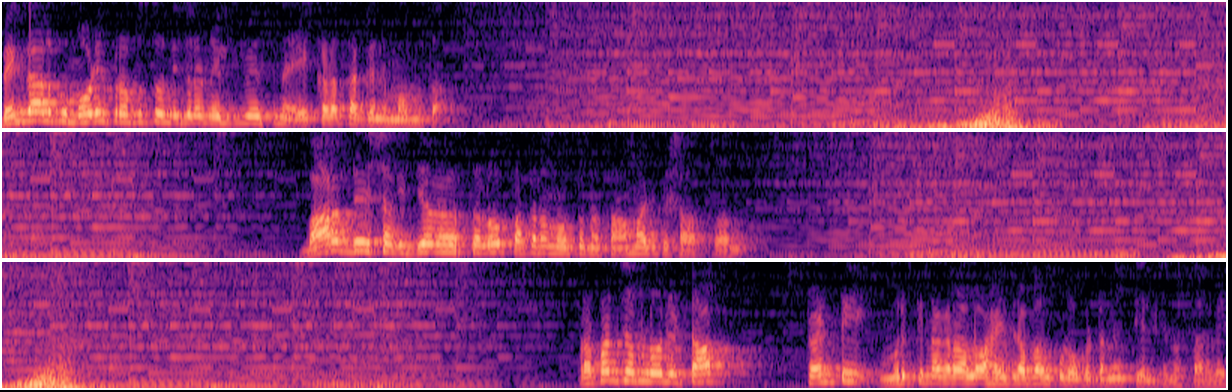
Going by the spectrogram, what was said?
బెంగాల్కు మోడీ ప్రభుత్వం నిధులు నిలిపివేసిన ఎక్కడ తగ్గని మమత? భారతదేశ విద్యా వ్యవస్థలో పతనమవుతున్న సామాజిక శాస్త్రాలు. ప్రపంచంలోని టాప్ ట్వంటీ మురికి నగరాల్లో హైదరాబాద్ కూడా ఒకటని తేల్చిన సర్వే.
